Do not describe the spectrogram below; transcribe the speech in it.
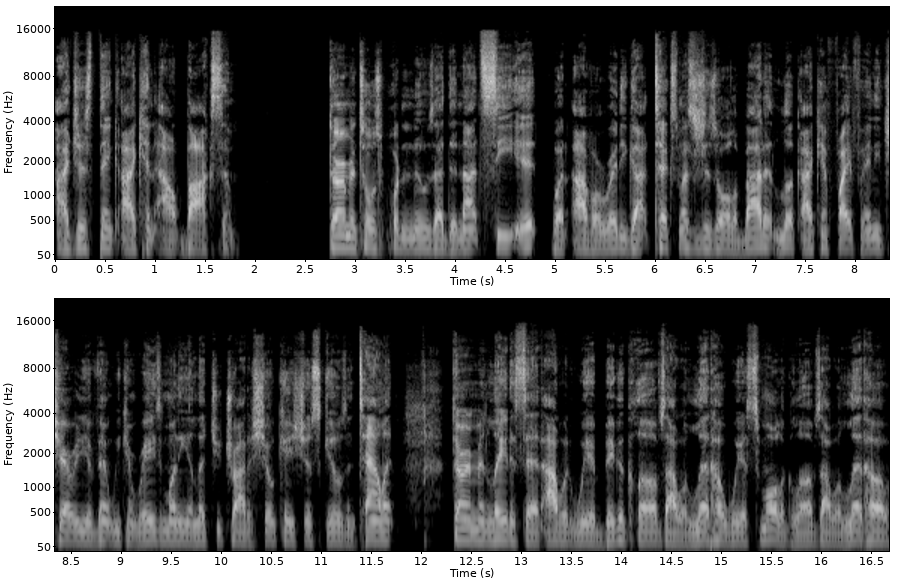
I just think I can outbox him. Thurman told Sporting News, I did not see it, but I've already got text messages all about it. Look, I can fight for any charity event. We can raise money and let you try to showcase your skills and talent. Thurman later said, I would wear bigger gloves. I would let her wear smaller gloves. I would let her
